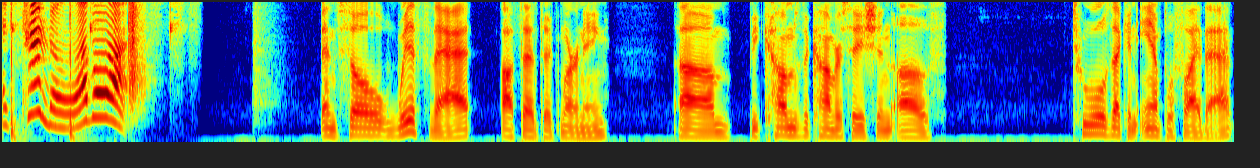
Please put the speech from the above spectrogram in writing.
It's time to level up. And so, with that, authentic learning um, becomes the conversation of tools that can amplify that.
